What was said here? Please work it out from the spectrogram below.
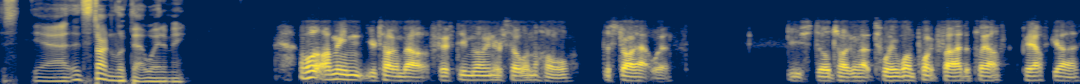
just, yeah, it's starting to look that way to me. Well, I mean, you're talking about 50 million or so in the hole to start out with. You're still talking about 21.5 to playoff payoff Gus,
